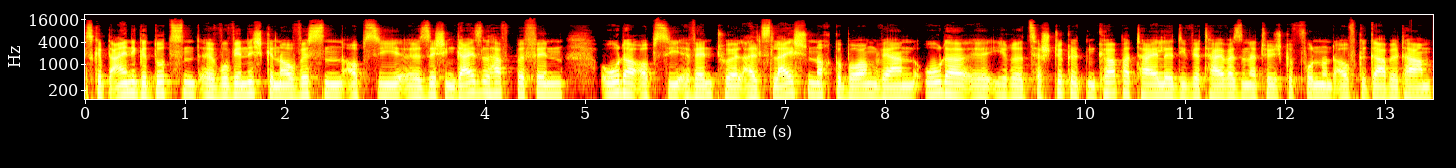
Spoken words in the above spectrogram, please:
Es gibt einige Dutzend, äh, wo wir nicht genau wissen, ob sie äh, sich in Geiselhaft befinden oder ob sie eventuell als Leichen noch geborgen werden oder äh, ihre zerstückelten Körperteile, die wir teilweise natürlich gefunden und aufgegabelt haben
